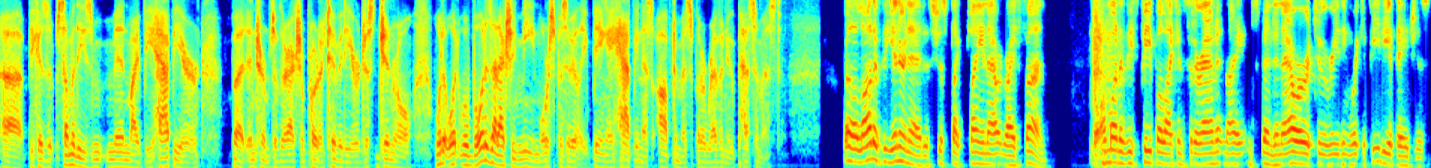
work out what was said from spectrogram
uh, because some of these men might be happier but in terms of their actual productivity or just general, what what what does that actually mean more specifically? Being a happiness optimist but a revenue pessimist. Well, a lot of the internet is just like playing outright fun. So I'm one of these people. I can sit around at night and spend an hour or two reading Wikipedia pages.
